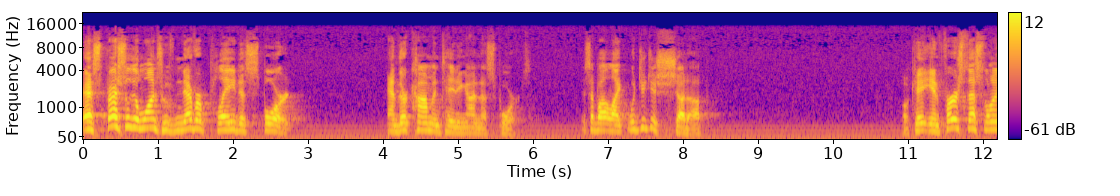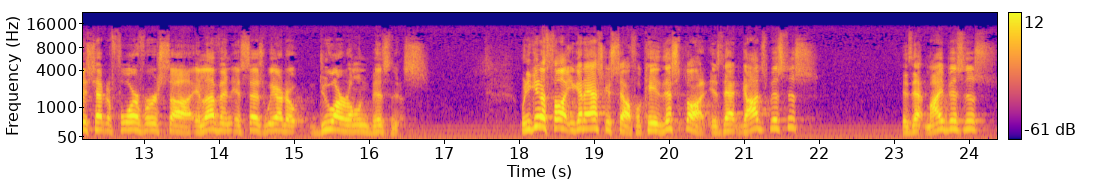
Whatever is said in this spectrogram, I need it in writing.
especially the ones who've never played a sport and they're commentating on a sport. It's about like, would you just shut up? Okay, in 1 Thessalonians chapter 4, verse uh, 11, it says we are to do our own business. When you get a thought, you got to ask yourself, okay, this thought, is that God's business? Is that my business?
